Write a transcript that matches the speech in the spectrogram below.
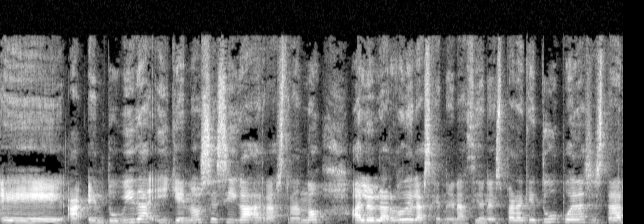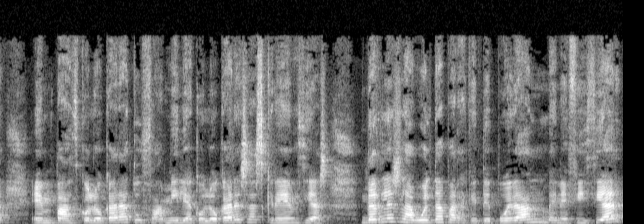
eh, a, en tu vida y que no se siga arrastrando a lo largo de las generaciones, para que tú puedas estar en paz, colocar a tu familia, colocar esas creencias, darles la vuelta para que te puedan beneficiar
